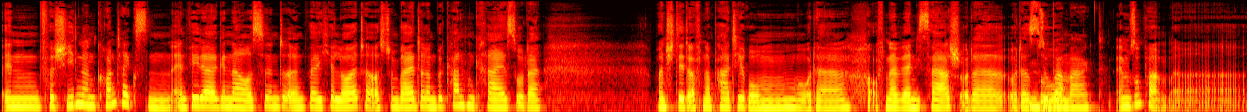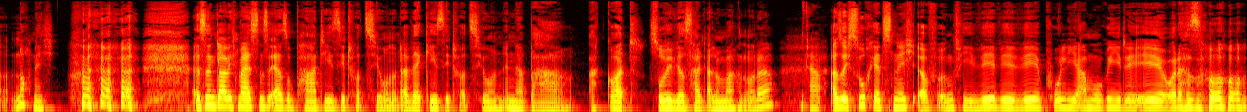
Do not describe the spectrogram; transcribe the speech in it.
in verschiedenen Kontexten. Entweder genau, es sind irgendwelche Leute aus dem weiteren Bekanntenkreis oder man steht auf einer Party rum oder auf einer Vernissage oder, oder Im so. Im Supermarkt. Im Supermarkt. Äh, noch nicht. es sind, glaube ich, meistens eher so Partysituationen oder Weggeh-Situationen in der Bar. Ach Gott, so wie wir es halt alle machen, oder? Ja. Also ich suche jetzt nicht auf irgendwie www.polyamorie.de oder so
